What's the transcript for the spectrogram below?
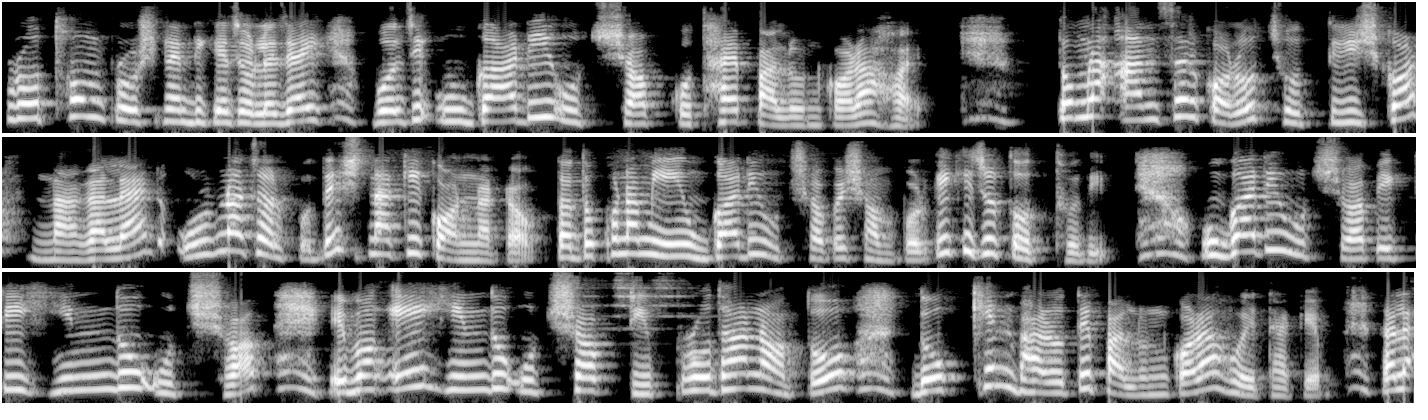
প্রথম প্রশ্নের দিকে চলে যাই, বলছে উগাডি উৎসব কোথায় পালন করা হয়? তোমরা আনসার করো ছত্তিশগড়, নাগাল্যান্ড, অরুণাচল প্রদেশ নাকি কর্ণাটক? ততক্ষণ আমি এই উগাডি উৎসবের সম্পর্কে কিছু তথ্য দিই। উগাডি উৎসব একটি হিন্দু উৎসব এবং এই হিন্দু উৎসবটি প্রধানত দক্ষিণ ভারতে পালন করা হয়ে থাকে। তাহলে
